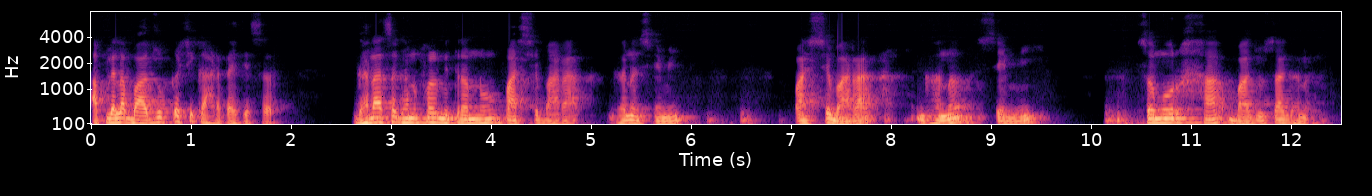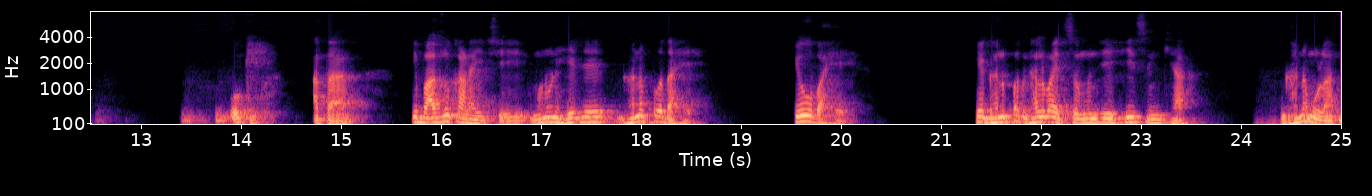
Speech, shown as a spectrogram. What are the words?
आपल्याला बाजू कशी काढता येते सर? घनाचं घनफळ मित्रांनो पाचशे बारा घन सेमी पाचशे बारा घन सेमी समोर हा बाजूचा घन. ओके. आता ही बाजू काढायची म्हणून हे जे घनपद आहे क्यूब आहे. हे घनपद घालवायचं म्हणजे ही संख्या घनमुळात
